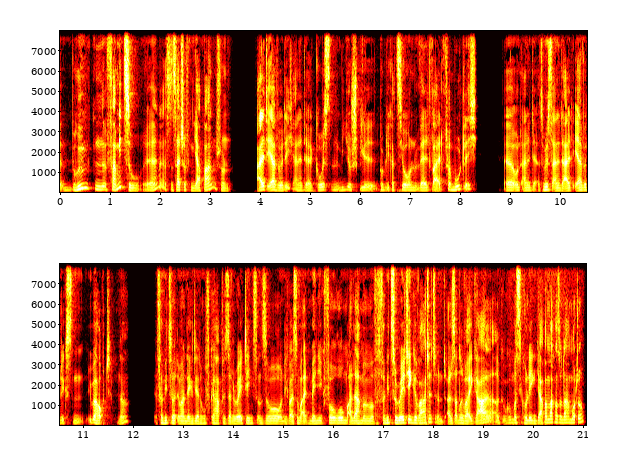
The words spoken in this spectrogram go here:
äh, berühmten Famitsu, das ist eine Zeitschrift in Japan, schon altehrwürdig, eine der größten Videospielpublikationen weltweit vermutlich äh, und eine der, zumindest eine der altehrwürdigsten überhaupt, ne? Famitsu hat immer einen legendären Ruf gehabt für seine Ratings und so. Und ich weiß noch mal, alten Maniac Forum, alle haben immer auf das Famitsu-Rating gewartet und alles andere war egal. Gucken, was die Kollegen in Japan machen, so nach dem Motto.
